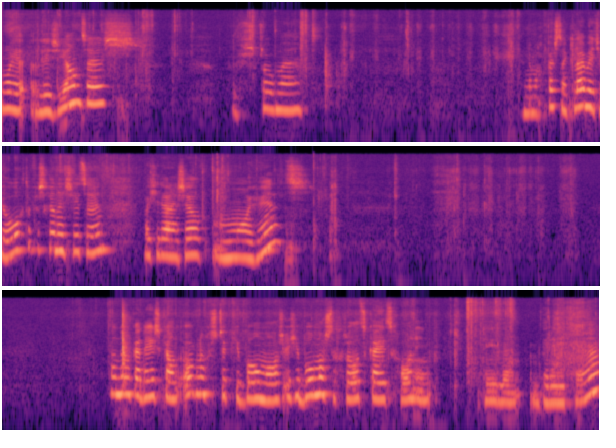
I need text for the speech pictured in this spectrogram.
Mooie lisiantes. Verstommen. En er mag best een klein beetje hoogteverschil in zitten. Wat je daarin zelf mooi vindt. Dan doe ik aan deze kant ook nog een stukje bolmos. Is je bolmos te groot, kan je het gewoon in delen breken.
